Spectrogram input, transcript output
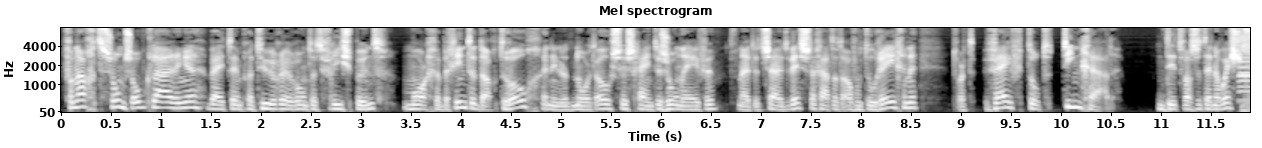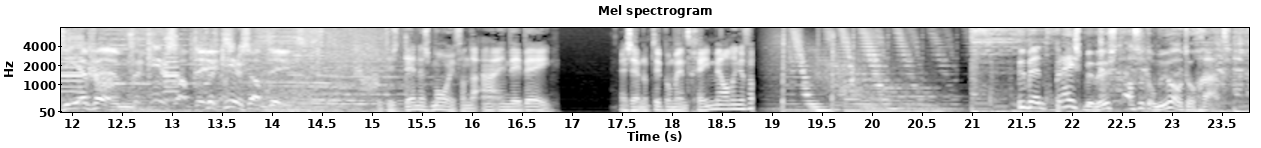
Vannacht soms opklaringen bij temperaturen rond het vriespunt. Morgen begint de dag droog en in het noordoosten schijnt de zon even. Vanuit het zuidwesten gaat het af en toe regenen. Het wordt 5 tot 10 graden. Dit was het NOS. ZFM, verkeersupdate. verkeersupdate. Dit is Dennis Mooij van de ANWB. Er zijn op dit moment geen meldingen van... U bent prijsbewust als het om uw auto gaat.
